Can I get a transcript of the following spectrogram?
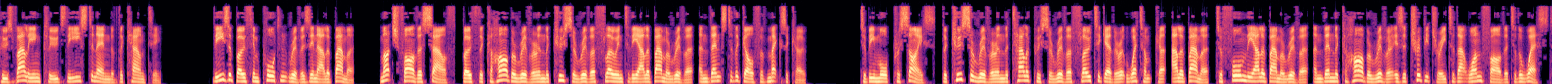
whose valley includes the eastern end of the county. These are both important rivers in Alabama. Much farther south, both the Cahaba River and the Coosa River flow into the Alabama River, and thence to the Gulf of Mexico. To be more precise, the Coosa River and the Tallapoosa River flow together at Wetumpka, Alabama, to form the Alabama River, and then the Cahaba River is a tributary to that one farther to the west.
